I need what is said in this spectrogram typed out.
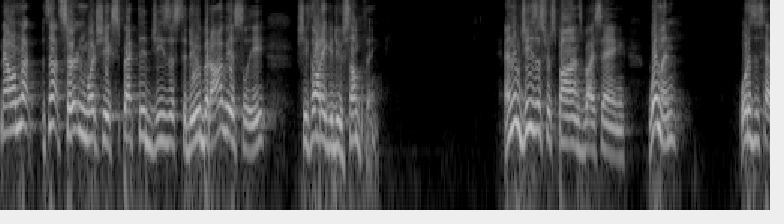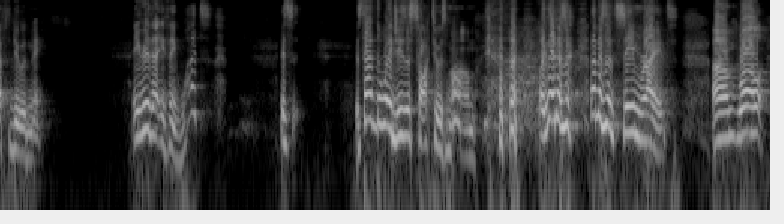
Now, I'm not, it's not certain what she expected Jesus to do, but obviously she thought he could do something. And then Jesus responds by saying, Woman, what does this have to do with me? And you hear that and you think, what? Is, is that the way Jesus talked to his mom? like that doesn't, that doesn't seem right. Um, well,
